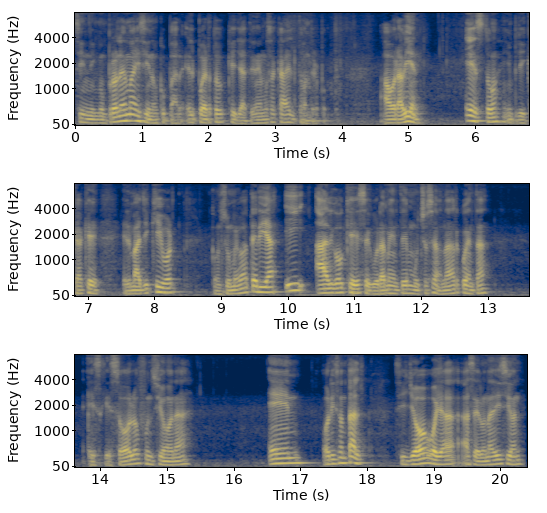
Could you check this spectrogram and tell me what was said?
sin ningún problema y sin ocupar el puerto que ya tenemos acá, el Thunderbolt. Ahora bien, esto implica que el Magic Keyboard consume batería y algo que seguramente muchos se van a dar cuenta es que solo funciona en horizontal. Si yo voy a hacer una edición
